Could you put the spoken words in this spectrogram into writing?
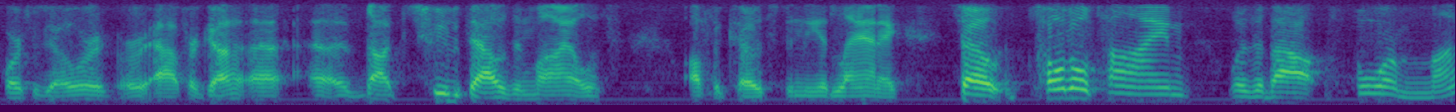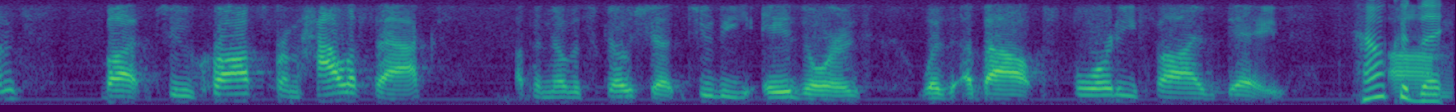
Portugal or, or Africa, uh, uh, about 2,000 miles off the coast in the Atlantic. So total time was about four months, but to cross from Halifax up in Nova Scotia to the Azores was about 45 days. How could they? Um,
